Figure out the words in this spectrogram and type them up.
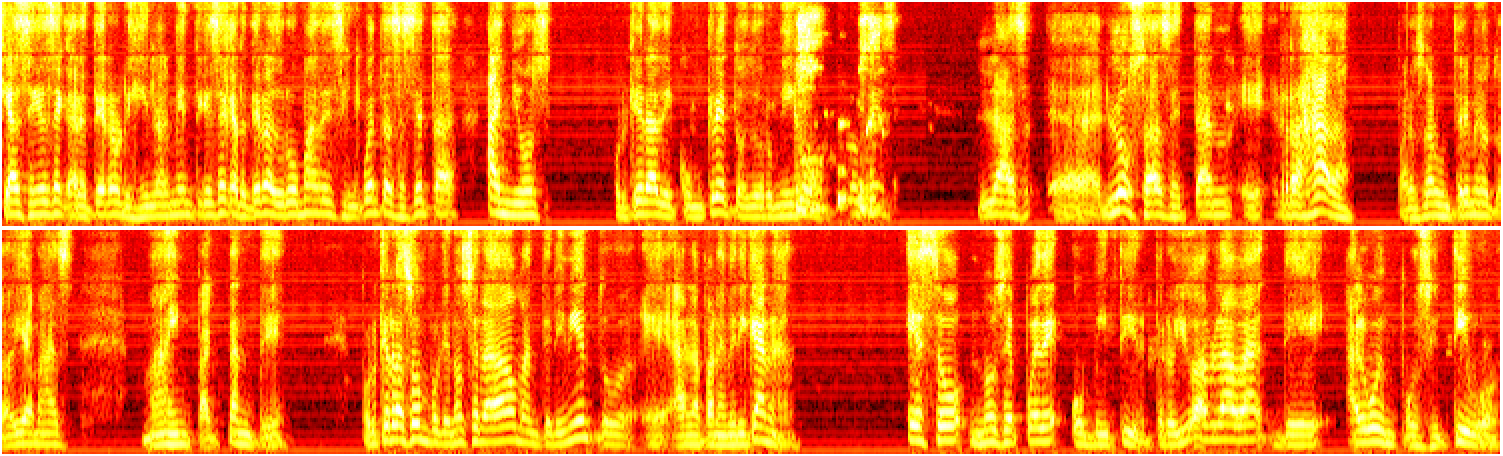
que hacen esa carretera originalmente, que esa carretera duró más de 50, 60 años porque era de concreto, de hormigón. Entonces, las eh, losas están eh, rajadas, para usar un término todavía más, más impactante. ¿Por qué razón? Porque no se le ha dado mantenimiento eh, a la Panamericana. Eso no se puede omitir, pero yo hablaba de algo impositivo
